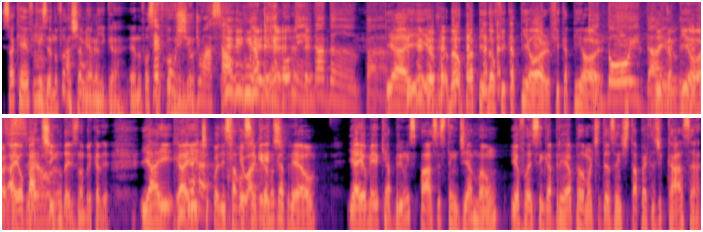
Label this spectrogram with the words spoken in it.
Só que aí eu fiquei Hum, assim, eu não vou deixar minha fuga. amiga. Eu não vou Você sair correndo. fugiu de um assalto, não é o que recomenda, Danta. E aí, eu, não, pra, não, fica pior, fica pior. Que doida. Fica meu pior. Deus aí eu bati um deles, não, brincadeira. E aí, aí tipo, eles estavam cercando o agredi. Gabriel. E aí eu meio que abri um espaço, estendi a mão. E eu falei assim, Gabriel, pelo amor de Deus, a gente tá perto de casa.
